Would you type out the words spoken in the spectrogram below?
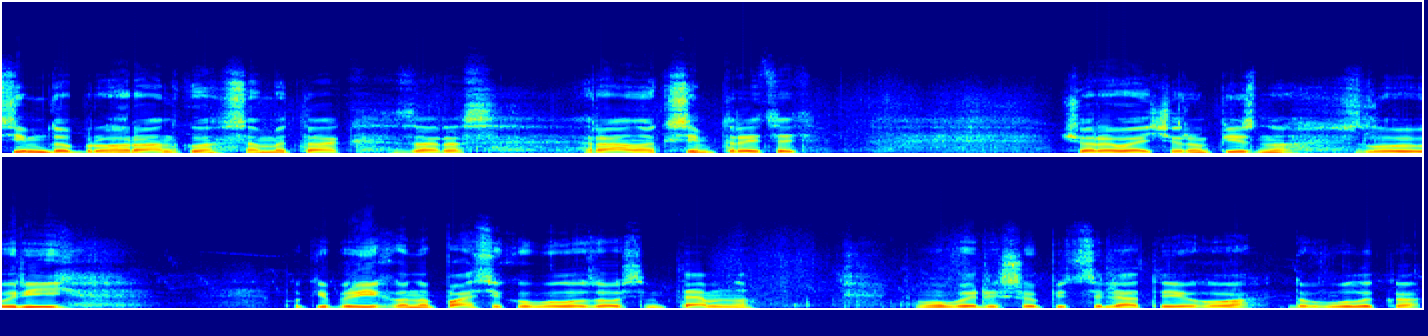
Всім доброго ранку, саме так. Зараз ранок, 7.30. Вчора вечором пізно зловив рій. Поки приїхав на пасіку, було зовсім темно. Тому вирішив підселяти його до вулика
